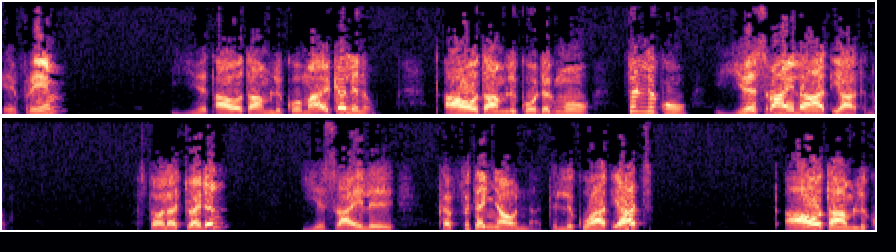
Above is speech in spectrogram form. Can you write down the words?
ኤፍሬም የጣዖት አምልኮ ማዕከል ነው። ጣዖት አምልኮ ደግሞ ትልቁ የእስራኤል ኀጢአት ነው አስተዋላችሁ አይደል? የእስራኤል ከፍተኛውና ትልቁ ኀጢአት ጣዖት አምልኳ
